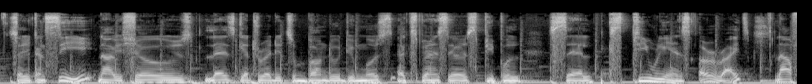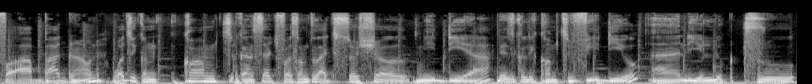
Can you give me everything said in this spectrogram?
So you can see now it shows let's get ready to bundle the most experienced sales people sell experience. All right. Now for our background, what you can come to you can search for something like social media, basically come to video and you look through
